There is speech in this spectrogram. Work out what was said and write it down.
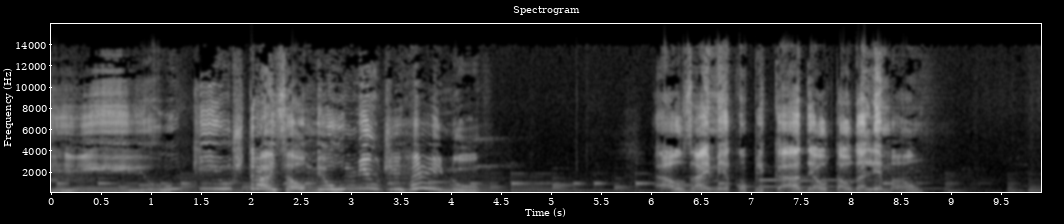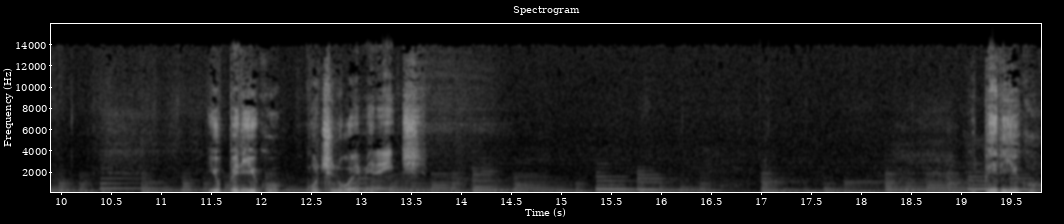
E o que os traz ao meu humilde reino? Alzheimer é complicado, é o tal do alemão. E o perigo continua iminente. O perigo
